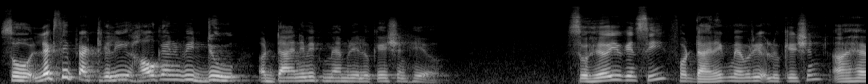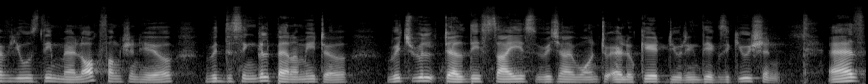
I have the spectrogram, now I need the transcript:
So let's say practically how can we do a dynamic memory allocation here. So here you can see for dynamic memory allocation I have used the malloc function here with the single parameter which will tell the size which I want to allocate during the execution. As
